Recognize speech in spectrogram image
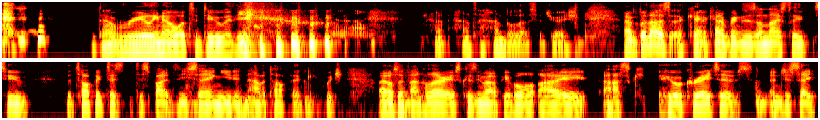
I don't really know what to do with you. how, how to handle that situation. Um, but that was, kind of brings us on nicely to the topic, dis- despite you saying you didn't have a topic, which I also found hilarious because the amount of people I ask who are creatives and just say,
